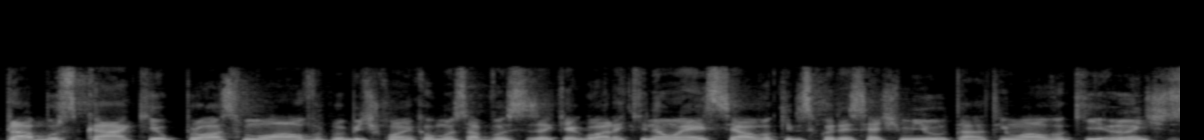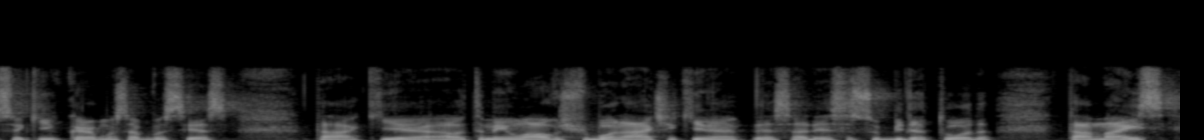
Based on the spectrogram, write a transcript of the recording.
para buscar aqui o próximo alvo para o Bitcoin que eu vou mostrar para vocês aqui agora, que não é esse alvo aqui de 57 mil, tá? Tem um alvo aqui antes disso aqui que eu quero mostrar para vocês, tá? Que é também um alvo de Fibonacci aqui, né? Dessa, dessa subida toda, tá? Mas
